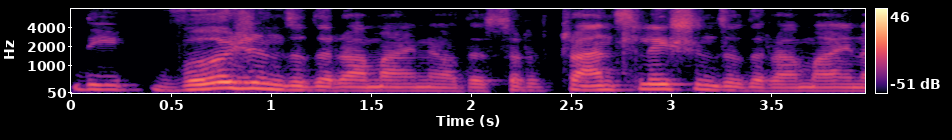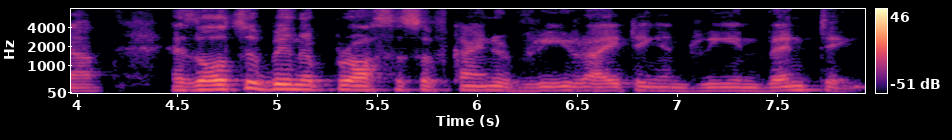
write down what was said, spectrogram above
the versions of the Ramayana, the sort of translations of the Ramayana, has also been a process of kind of rewriting and reinventing.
